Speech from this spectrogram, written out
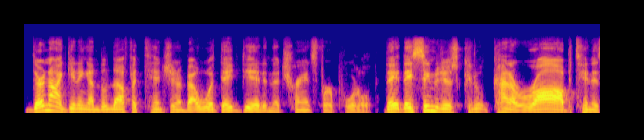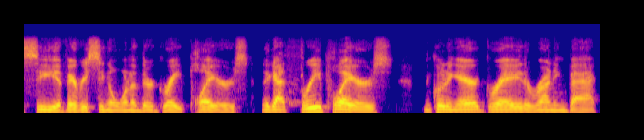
they're not getting enough attention about what they did in the transfer portal. They, they seem to just kind of rob Tennessee of every single one of their great players. They got three players, including Eric Gray, the running back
